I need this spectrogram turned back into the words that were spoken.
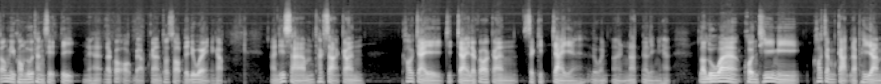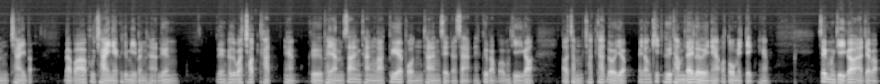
ต้องมีความรู้ทางสถิตินะฮะแล้วก็ออกแบบการทดสอบได้ด้วยนะครับ อันที่ 3 ทักษะการเข้าใจจิตใจแล้วก็การสะกิดใจหรือว่า nudge อะไรเงี้ยเรารู้ว่าคนที่มีข้อจำกัดและพยายามใช้แบบแบบว่าผู้ใช้เนี่ยก็จะมีปัญหาเรื่องเรื่องเขาเรียกว่า shortcut นะครับคือพยายามสร้างทางลัดเพื่อผลทางเศรษฐศาสตร์เนี่ยคือแบบบางทีก็ เราทำ shortcut โดยแบบไม่ต้องคิดคือทำได้เลยนะครับอัตโนมัตินะครับ ซึ่งบางทีก็อาจจะแบบ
